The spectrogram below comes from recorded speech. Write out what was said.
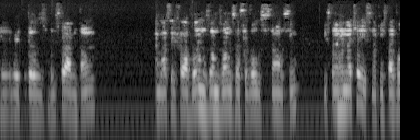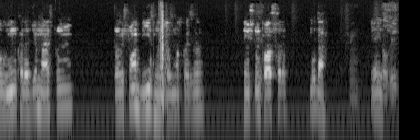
reverter os, os estragos? Então, negócio dele falar vamos, vamos, vamos, essa evolução, assim, isso também remete a isso, né? Que a gente está evoluindo cada dia mais para um, talvez para um abismo, né? alguma coisa que a gente não possa mudar. Sim. E é isso. Talvez,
